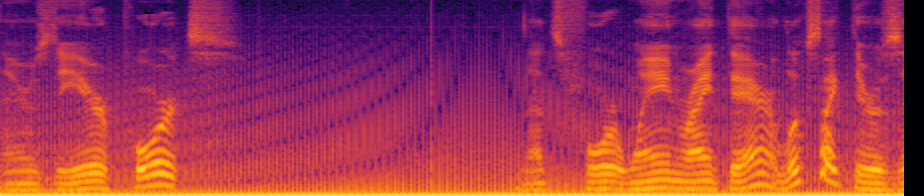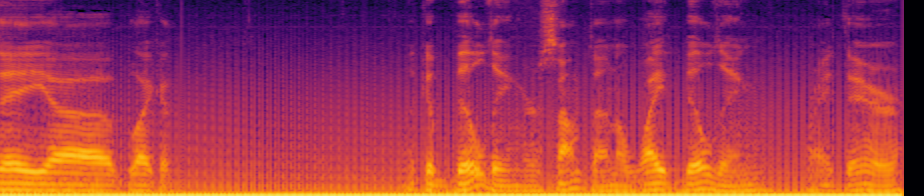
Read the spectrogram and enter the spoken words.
There's the airport. That's Fort Wayne right there. It looks like there's a uh, like a like a building or something, a white building right there.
